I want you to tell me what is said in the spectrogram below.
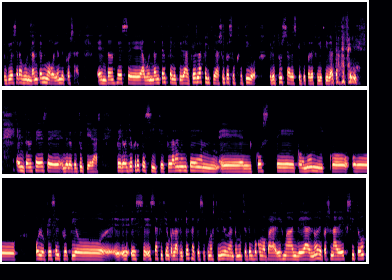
Tú quieres ser abundante en un mogollón de cosas. Entonces, eh, abundante en felicidad. ¿Qué es la felicidad? Súper subjetivo, pero tú sabes qué tipo de felicidad te hace feliz. Entonces, de lo que tú quieras. Pero yo creo que sí, que claramente mm, el coste económico o o lo que es el propio, eh, es, esa afición por la riqueza que sí que hemos tenido durante mucho tiempo como paradigma ideal, ¿no? De persona de éxito,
